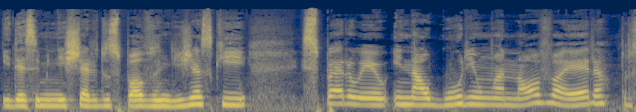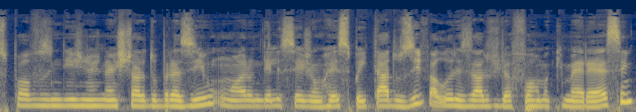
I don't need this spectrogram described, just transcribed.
e desse Ministério dos Povos Indígenas que, espero eu, inaugure uma nova era para os povos indígenas na história do Brasil, uma hora onde eles sejam respeitados e valorizados da forma que merecem.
